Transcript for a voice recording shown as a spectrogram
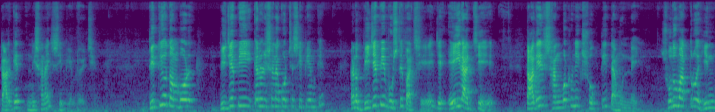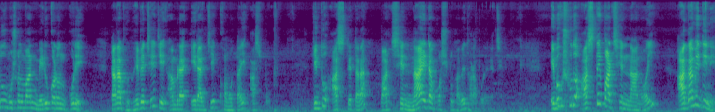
টার্গেট নিশানায় সিপিএম রয়েছে। দ্বিতীয় নম্বর, বিজেপি কেন নিশানা করছে সিপিএমকে? কারণ বিজেপি বুঝতে পারছে যে এই রাজ্যে তাদের সাংগঠনিক শক্তি তেমন নেই। শুধুমাত্র হিন্দু মুসলমান মেরুকরণ করে তারা ভেবেছে যে আমরা এ রাজ্যে ক্ষমতায় আসব। কিন্তু আসতে তারা পারছেন না এটা স্পষ্টভাবে ধরা পড়ে গেছে। এবং শুধু আসতে পারছেন না নয়, আগামী দিনে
